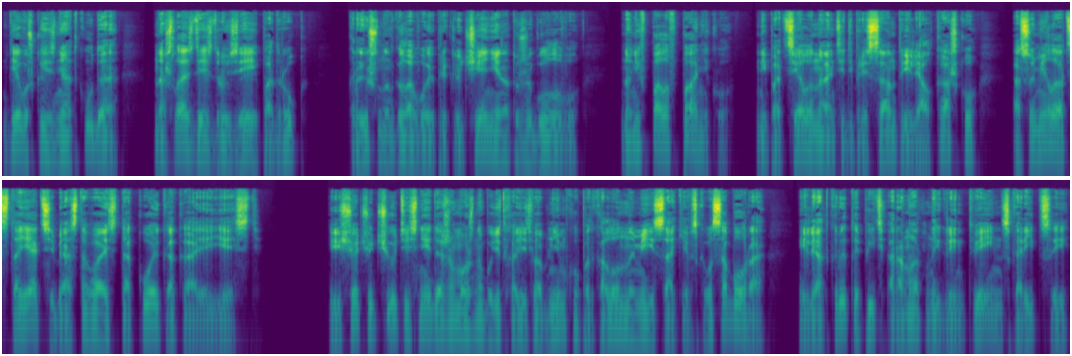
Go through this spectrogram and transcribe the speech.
Девушка из ниоткуда нашла здесь друзей и подруг, крышу над головой и приключения на ту же голову, но не впала в панику, не подсела на антидепрессанты или алкашку, а сумела отстоять себя, оставаясь такой, какая есть. Еще чуть-чуть, и с ней даже можно будет ходить в обнимку под колоннами Исаакиевского собора – или открыто пить ароматный глинтвейн с корицей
